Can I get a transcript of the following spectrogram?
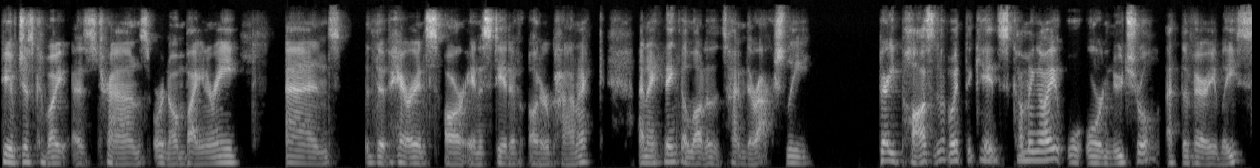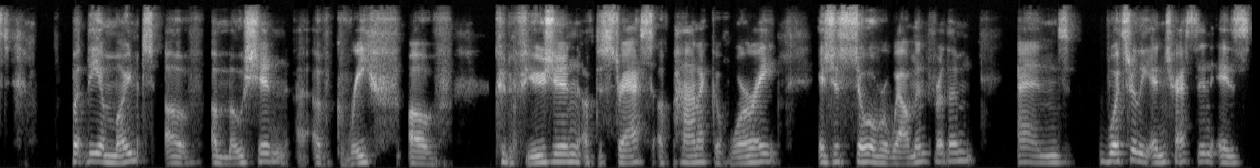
who have just come out as trans or non-binary and the parents are in a state of utter panic. And I think a lot of the time they're actually very positive about the kids coming out or, or neutral at the very least. But the amount of emotion, uh, of grief, of confusion, of distress, of panic, of worry is just so overwhelming for them. And what's really interesting is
